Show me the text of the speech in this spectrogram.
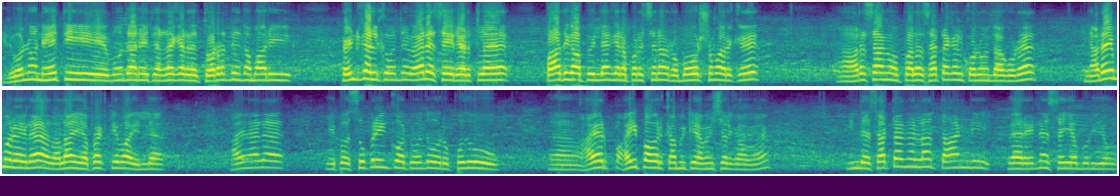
இது ஒன்றும் நேத்தி முந்தா நேற்று நடக்கிறது. தொடர்ந்து இந்த மாதிரி பெண்களுக்கு வந்து வேலை செய்கிற இடத்துல பாதுகாப்பு இல்லைங்கிற பிரச்சனை ரொம்ப வருஷமாக இருக்குது அரசாங்கம் பல சட்டங்கள் கொண்டு வந்தால் கூட நடைமுறையில் அதெல்லாம் எஃபெக்டிவாக இல்லை. அதனால் இப்போ சுப்ரீம் கோர்ட் வந்து ஒரு புது ஹையர் ஹை பவர் கமிட்டி அமைச்சிருக்காங்க. இந்த சட்டங்கள்லாம் தாண்டி வேறு என்ன செய்ய முடியும்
